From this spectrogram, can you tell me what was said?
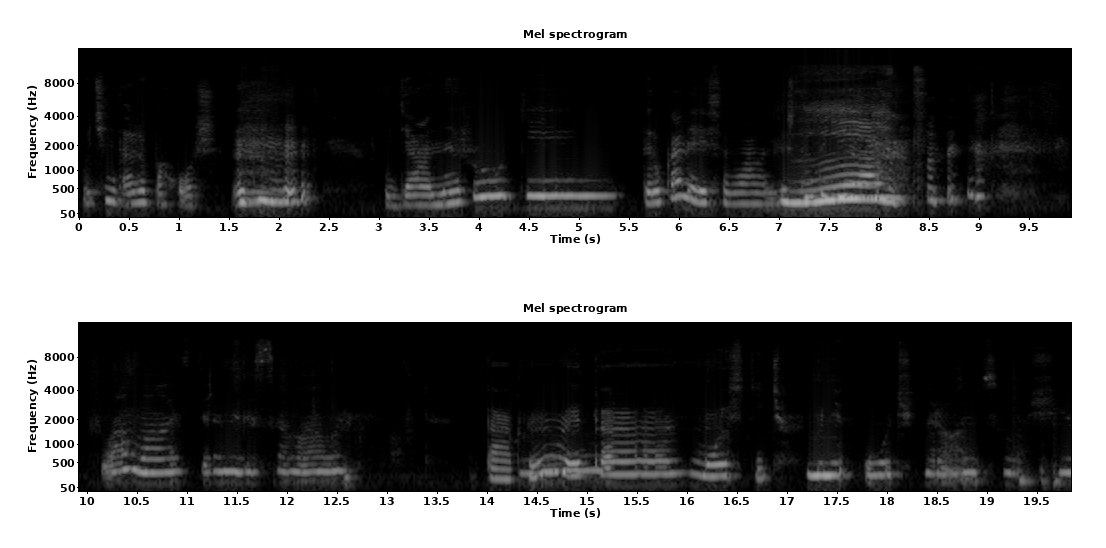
Очень даже похож. У Дианы руки. Ты руками рисовала или что Нет. ты делала? Фломастерами рисовала. Так, ну это мой стич. Мне очень нравится. Вообще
